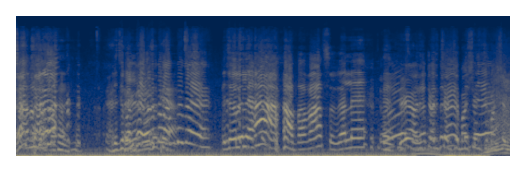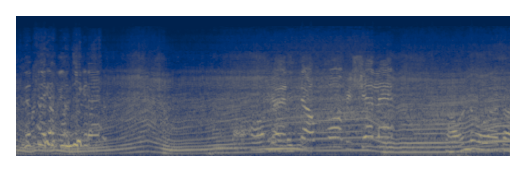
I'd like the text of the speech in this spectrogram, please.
ചന്ദ്ര സുഖല്ലേ? എന്റെ അമ്മോ വിഷയല്ലേ? സൗണ്ട് പോകാട്ടോ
